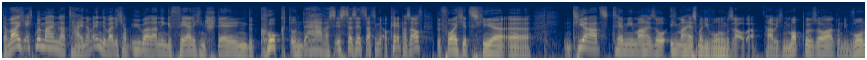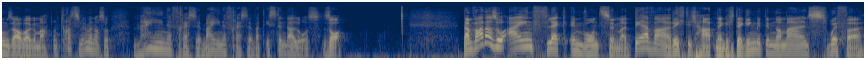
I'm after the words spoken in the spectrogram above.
Da war ich echt mit meinem Latein am Ende, weil ich habe überall an den gefährlichen Stellen geguckt und ah, was ist das jetzt? Dachte ich mir, okay, pass auf, bevor ich jetzt hier äh, einen Tierarzttermin mache, so, ich mache erstmal die Wohnung sauber. Habe ich einen Mob besorgt und die Wohnung sauber gemacht und trotzdem immer noch so, meine Fresse, meine Fresse, was ist denn da los? So. Dann war da so ein Fleck im Wohnzimmer, der war richtig hartnäckig. Der ging mit dem normalen Swiffer,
